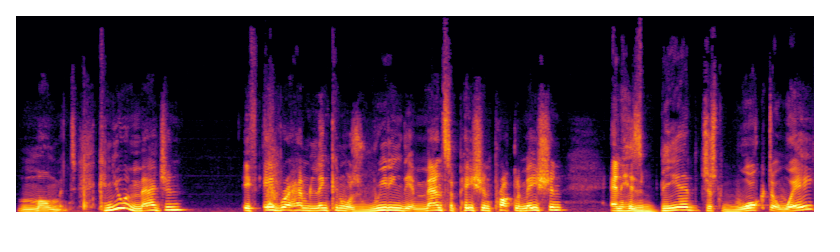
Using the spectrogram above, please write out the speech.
moment. Can you imagine if Abraham Lincoln was reading the Emancipation Proclamation and his beard just walked away?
